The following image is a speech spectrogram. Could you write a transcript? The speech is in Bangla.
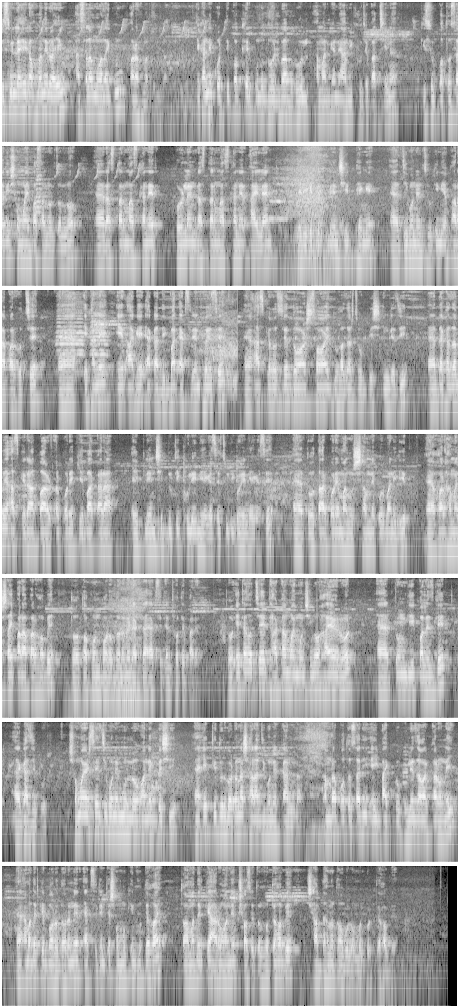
বিসমিল্লাহ রহমানের রহিম। আসসালামু আলাইকুম আরহামতুল্লাহ এখানে কর্তৃপক্ষের কোনো দোষ বা ভুল আমার জ্ঞানে আমি খুঁজে পাচ্ছি না। কিছু পথচারী সময় বাঁচানোর জন্য রাস্তার মাঝখানের ফোরল্যান্ড রাস্তার মাঝখানের আইল্যান্ড, ডেডিকেটেড প্লেন শিট ভেঙে জীবনের ঝুঁকি নিয়ে পারাপার হচ্ছে। এখানে এর আগে একাধিকবার অ্যাক্সিডেন্ট হয়েছে। আজকে হচ্ছে দশ ছয় দু ইংরেজি। দেখা যাবে আজকে রাত বারোটার পরে কে বা কারা এই প্লেন শিপ দুটি খুলে নিয়ে গেছে, চুরি করে নিয়ে গেছে। তো তারপরে মানুষ সামনে কোরবানির ঈদ হর হামেশাই পারাপার হবে। তো তখন বড় ধরনের একটা অ্যাক্সিডেন্ট হতে পারে। তো এটা হচ্ছে Dhaka Mymensingh highway road Tongi college gate Gazipur. সময়ের চেয়ে জীবনের মূল্য অনেক বেশি একটি দুর্ঘটনা সারা জীবনের কান্না। আমরা পথচারী এই বাক্য ভুলে যাওয়ার কারণেই আমাদেরকে বড় ধরনের অ্যাক্সিডেন্টের সম্মুখীন হতে হয়। তো আমাদেরকে আরও অনেক সচেতন হতে হবে সাবধানতা অবলম্বন করতে হবে।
